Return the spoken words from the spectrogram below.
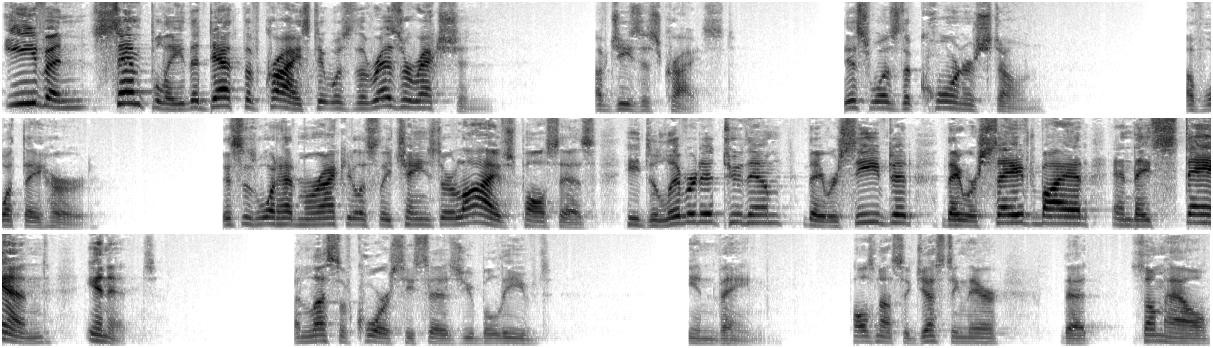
even simply the death of Christ, it was the resurrection of Jesus Christ. This was the cornerstone of what they heard. This is what had miraculously changed their lives, Paul says. He delivered it to them, they received it, they were saved by it, and they stand in it. Unless, of course, he says, you believed in vain. Paul's not suggesting there that somehow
